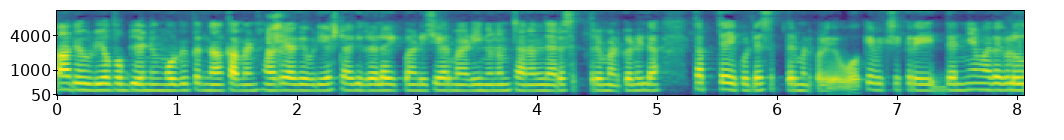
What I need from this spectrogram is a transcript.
ಹಾಗೆ ವಿಡಿಯೋ ಬಗ್ಗೆ ನಿಮ್ಮ ಅಭಿಪ್ರಾಯನ ಕಮೆಂಟ್ ಮಾಡಿ ಹಾಗೆ ವಿಡಿಯೋ ಇಷ್ಟ ಆಗಿದ್ರೆ ಲೈಕ್ ಮಾಡಿ ಶೇರ್ ಮಾಡಿ. ಇನ್ನು ನಮ್ಮ ಚಾನಲ್ನ ಯಾರು ಸಬ್ಸ್ಕ್ರೈಬ್ ಮಾಡ್ಕೊಂಡಿಲ್ಲ ತಪ್ಪೇ ಕೂಡಲೇ ಸಬ್ಸ್ಕ್ರೈಬ್ ಮಾಡ್ಕೊಳ್ಳಿ. ಓಕೆ ವೀಕ್ಷಕರೇ, ಧನ್ಯವಾದಗಳು.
